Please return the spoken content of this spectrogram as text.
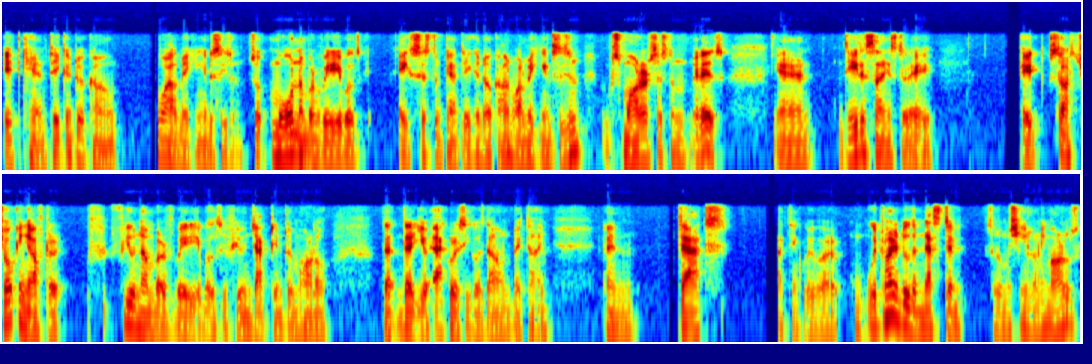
it can take into account while making a decision. So more number of variables a system can take into account while making a decision, smarter system it is. And data science today, it starts choking after few number of variables if you inject into a model that that your accuracy goes down big time and that's i think we were we're trying to do the nested sort of machine learning models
